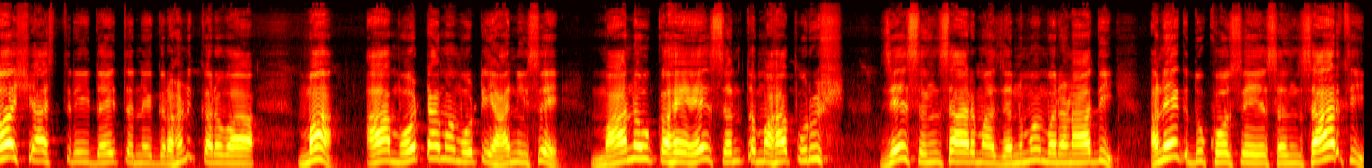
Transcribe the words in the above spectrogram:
અશાસ્ત્રી દૈતને ગ્રહણ કરવામાં આ મોટામાં મોટી હાનિ છે. માનવ કહે, સંત મહાપુરુષ, જે સંસારમાં જન્મ મરણાદિ અનેક દુઃખો છે, સંસારથી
